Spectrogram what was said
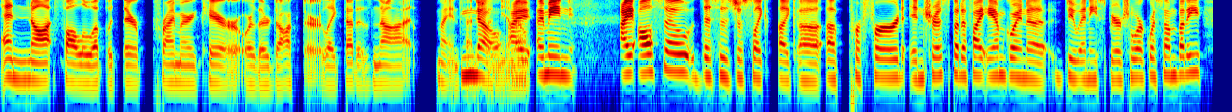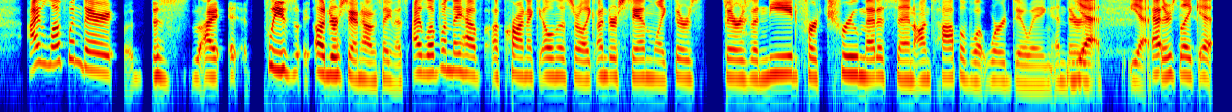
and not follow up with their primary care or their doctor like that is not my intention no you know? i i mean i also this is just like like a, a preferred interest but if i am going to do any spiritual work with somebody i love when they're this i eh, please understand how i'm saying this. I love when they have a chronic illness or like understand like there's there's a need for true medicine on top of what we're doing and there's yes yes. there's like a,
